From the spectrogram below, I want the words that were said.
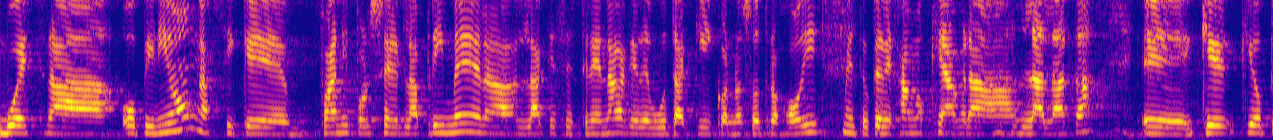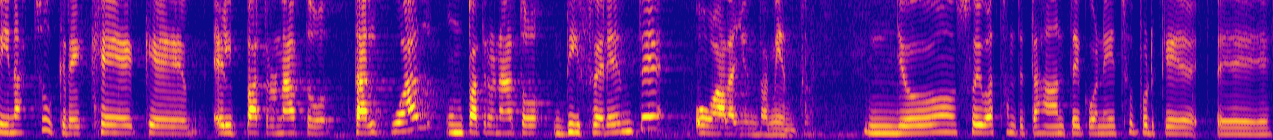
vuestra opinión, así que Fanny, por ser la primera, la que se estrena, la que debuta aquí con nosotros hoy, te dejamos que abra la lata. Eh, ¿qué, opinas tú? ¿Crees que, el patronato tal cual, un patronato diferente o al ayuntamiento? Yo soy bastante tajante con esto porque eh,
